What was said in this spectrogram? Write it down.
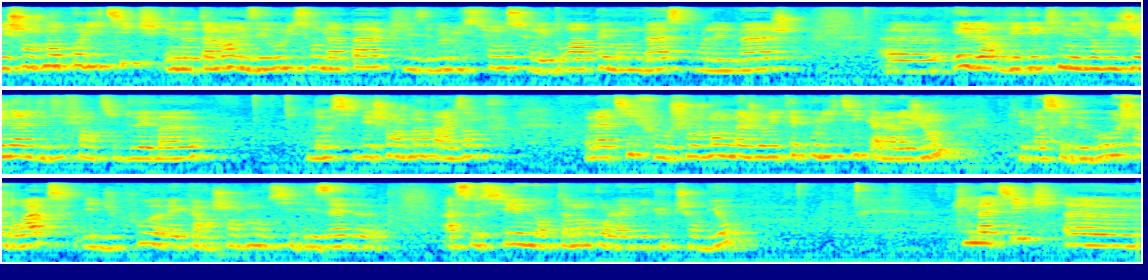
les changements politiques, et notamment les évolutions de la PAC, les évolutions sur les droits à paiement de base pour l'élevage, euh, et les déclinaisons régionales des différents types de MAE. On a aussi des changements, par exemple, relatifs au changement de majorité politique à la région, qui est passé de gauche à droite, et du coup avec un changement aussi des aides associées, notamment pour l'agriculture bio. Climatique, euh,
